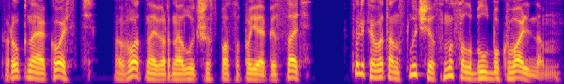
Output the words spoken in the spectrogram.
Крупная кость — вот, наверное, лучший способ ее описать, только в этом случае смысл был буквальным.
